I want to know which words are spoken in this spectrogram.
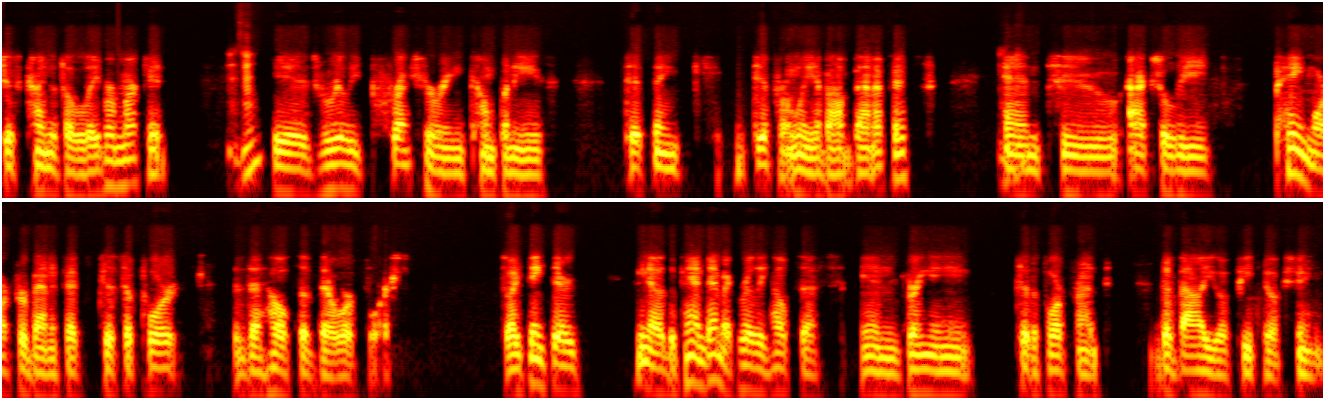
just kind of the labor market mm-hmm. is really pressuring companies to think differently about benefits mm-hmm. and to actually pay more for benefits to support the health of their workforce. So I think there's, you know, the pandemic really helped us in bringing to the forefront the value of PTO Exchange.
